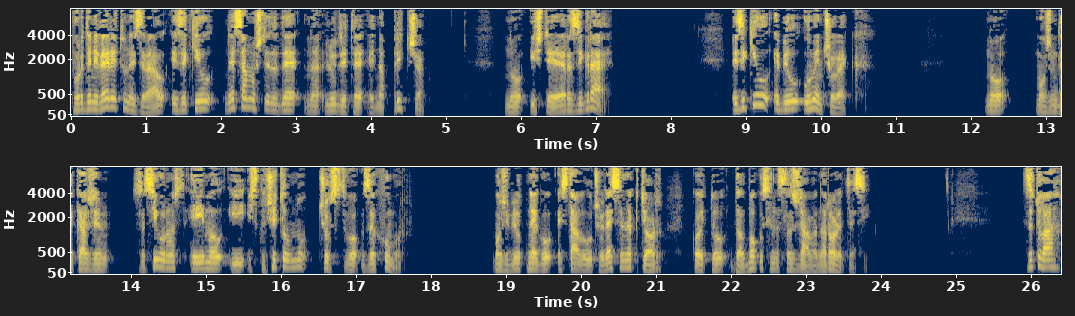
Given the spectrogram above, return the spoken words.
Поради неверието на Израел, Езекил не само ще даде на людите една притча, но и ще я разиграе. Езекил е бил умен човек, но можем да кажем със сигурност е имал и изключително чувство за хумор. Може би от него е ставал чудесен актьор, който дълбоко се наслаждава на ролята си. Затова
